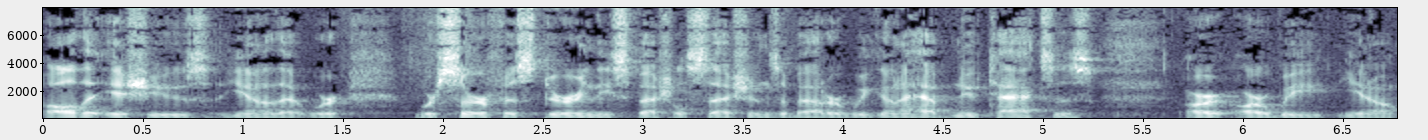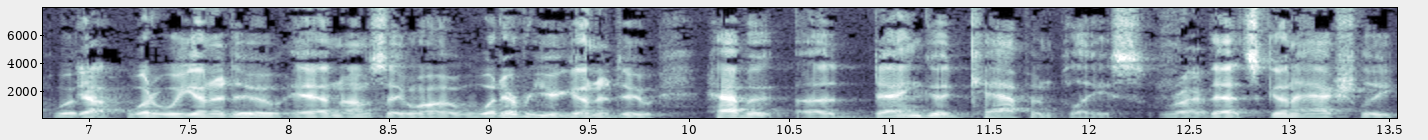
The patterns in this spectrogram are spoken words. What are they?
all the issues you know that were were surfaced during these special sessions about are we going to have new taxes? Are, are we, you know, what, Yeah. what are we going to do? And I'm saying, well, whatever you're going to do, have a, a dang good cap in place Right. that's going to actually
